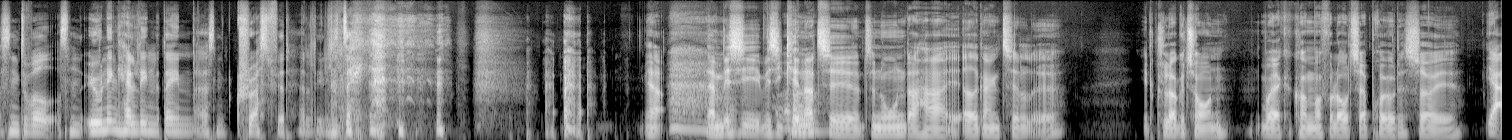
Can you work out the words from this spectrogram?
sådan, du ved, sådan øvning halvdelen af dagen, og sådan crossfit halvdelen af dagen. Jamen, hvis I, hvis I kender til, til nogen, der har øh, adgang til øh, et klokketårn, hvor jeg kan komme og få lov til at prøve det, så, øh, Ja,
